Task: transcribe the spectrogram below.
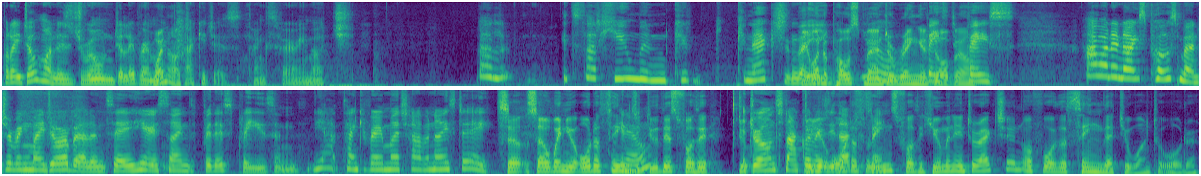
But I don't want his drone delivering. Why my not? packages. Thanks very much. Well, it's that human co- connection that You want a postman to ring your face doorbell. To face. I want a nice postman to ring my doorbell and say, "Here, sign for this, please." And yeah, thank you very much. Have a nice day. So, so when you order things, you, know? do this for the. Do, A drone's not going to you do that for me. Do order things for the human interaction or for the thing that you want to order?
